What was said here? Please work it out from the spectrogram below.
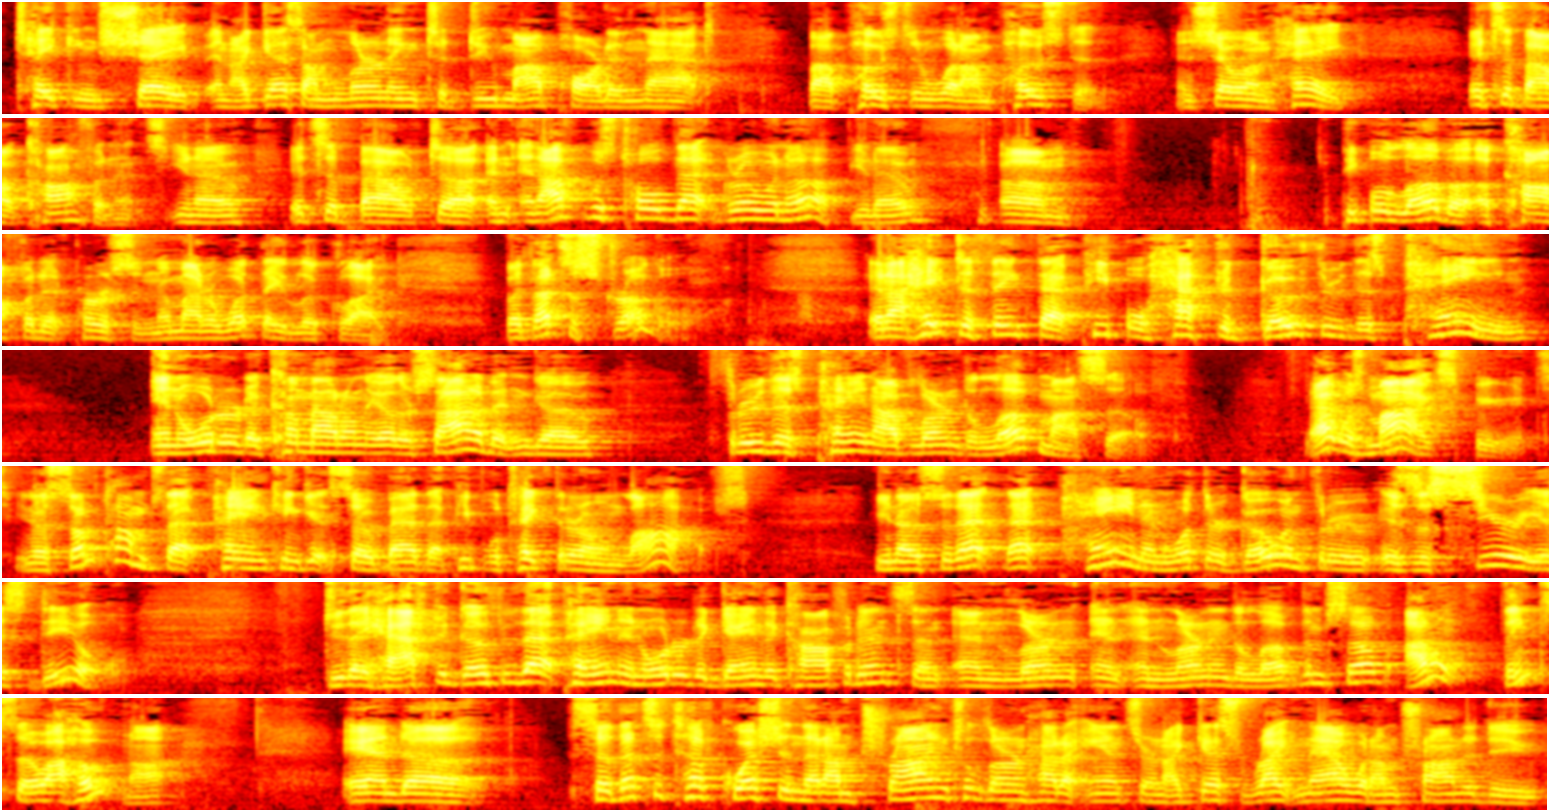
taking shape and I guess I'm learning to do my part in that by posting what I'm posting and showing hey it's about confidence you know? It's about uh, and, and I was told that growing up you know? Um, people love a, a confident person no matter what they look like but that's a struggle. And I hate to think that people have to go through this pain in order to come out on the other side of it and go, through this pain, I've learned to love myself. That was my experience. You know, sometimes that pain can get so bad that people take their own lives. You know, so that, that pain and what they're going through is a serious deal. Do they have to go through that pain in order to gain the confidence and, and learn and, and learning to love themselves? I don't think so. I hope not. And uh, so that's a tough question that I'm trying to learn how to answer. And I guess right now, what I'm trying to do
